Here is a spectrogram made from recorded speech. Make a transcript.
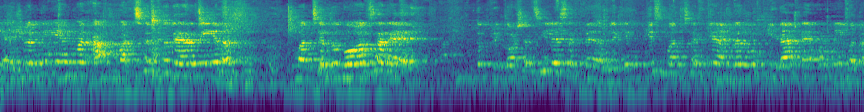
कैजुअल नहीं है पर आप मच्छर तो डर नहीं है ना। मच्छर तो बहुत सारे हैं। तो प्रिकॉशंस ही ले सकते हैं हम लेकिन किस मच्छर के अंदर वो कीड़ा है हम नहीं बता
